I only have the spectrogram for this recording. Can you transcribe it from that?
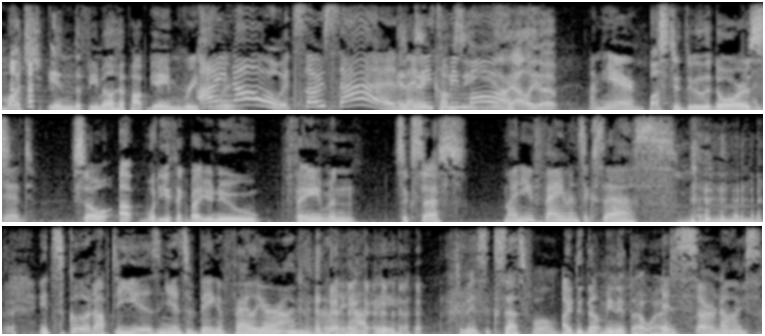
much in the female hip hop game recently. I know. It's so sad. And they then need to comes be Iggy more. Azalea I'm here. busted through the doors. I did. So, uh, what do you think about your new fame and success? My new fame and success. Hmm. it's good after years and years of being a failure. I'm really happy to be successful. I did not mean it that way. It is so nice.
